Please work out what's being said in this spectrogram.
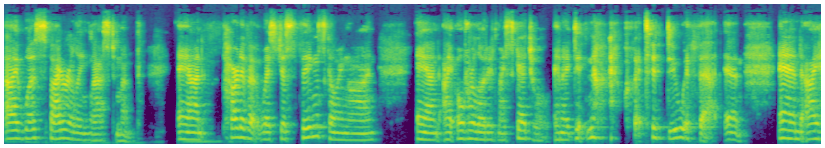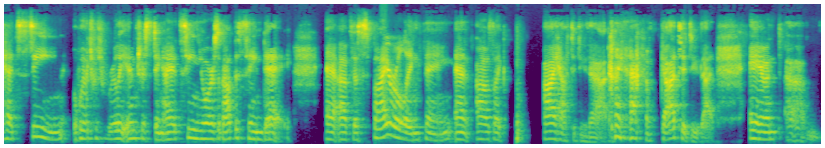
I was spiraling last month, and part of it was just things going on, and I overloaded my schedule, and I didn't know what to do with that. And and I had seen, which was really interesting. I had seen yours about the same day of the spiraling thing, and I was like, I have to do that. I have got to do that. And um,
